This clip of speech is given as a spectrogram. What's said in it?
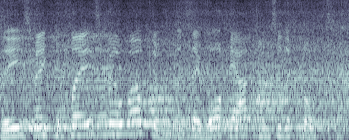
Please make the players feel welcome as they walk out onto the court.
